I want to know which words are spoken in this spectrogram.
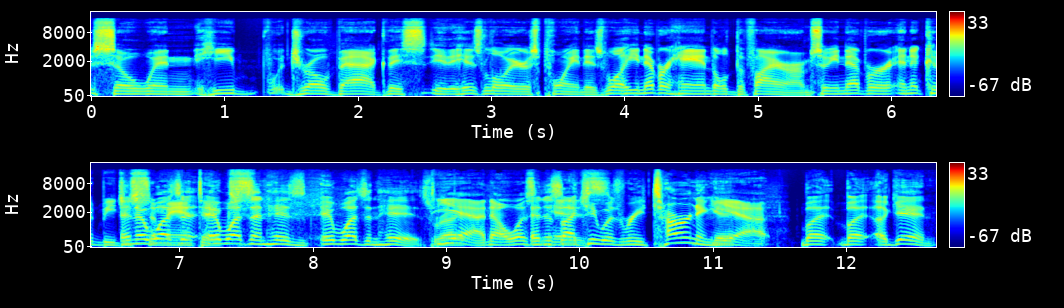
so when he drove back, they, his lawyer's point is, well, he never handled the firearm, so he never, and it could be just and it wasn't it wasn't his it wasn't his right? Yeah, no, it wasn't and it's like he was returning it. Yeah. but but again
